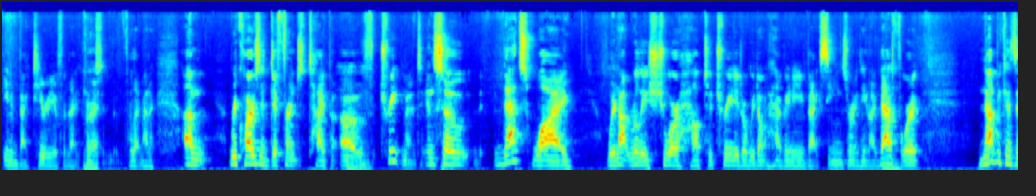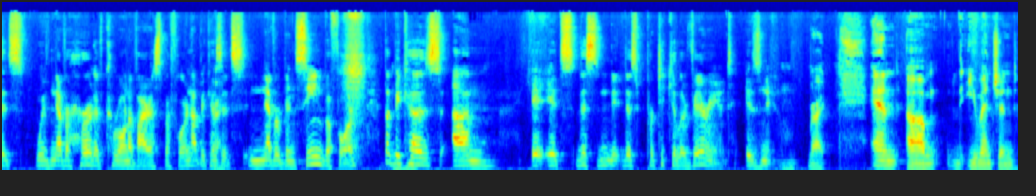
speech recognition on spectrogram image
even bacteria, for that Right. for that matter, um, requires a different type of Mm-hmm. treatment. And so that's why we're not really sure how to treat it or we don't have any vaccines or anything like Mm-hmm. that for it. Not because it's we've never heard of coronavirus before, not because Right. it's never been seen before, but because um, it, it's this new- this particular variant is new. Right. And um, you mentioned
